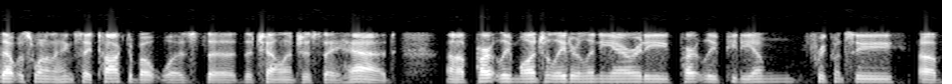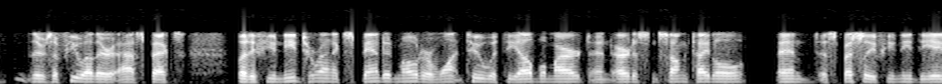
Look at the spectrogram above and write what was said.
that was one of the things they talked about was the the challenges they had, uh, partly modulator linearity, partly PDM frequency. Uh, there's a few other aspects. But if you need to run expanded mode or want to with the album art and artist and song title and especially if you need the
